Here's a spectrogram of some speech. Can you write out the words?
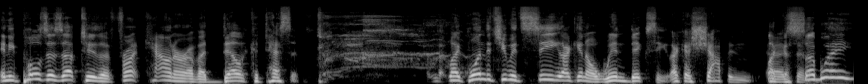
And he pulls us up to the front counter of a delicatessen. like one that you would see like in a Winn-Dixie, like a shopping like uh, a center. subway.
